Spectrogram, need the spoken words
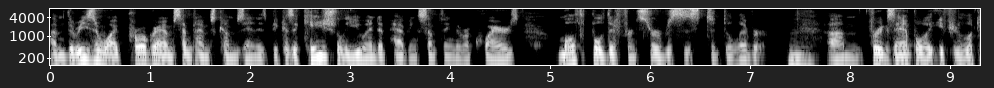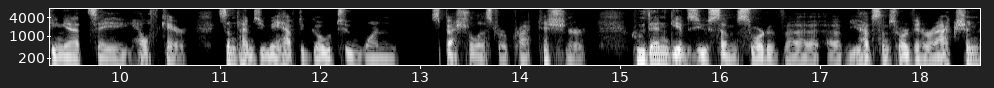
Um, the reason why program sometimes comes in is because occasionally you end up having something that requires multiple different services to deliver. Mm. um, for example if you're looking at say healthcare sometimes you may have to go to one specialist or practitioner who then gives you some sort of uh, um, you have some sort of interaction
